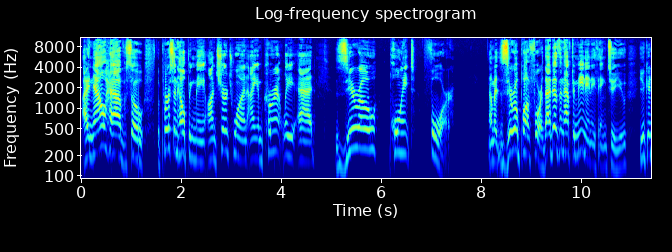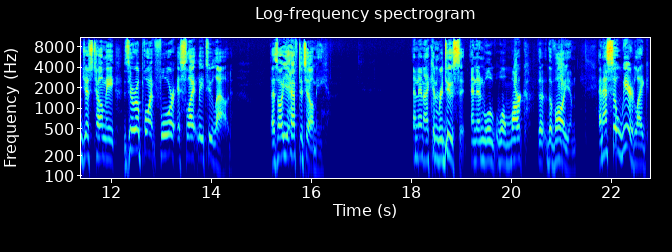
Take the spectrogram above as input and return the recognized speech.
I now have, so the person helping me on church one, I am currently at 0.4. I'm at 0.4. That doesn't have to mean anything to you. You can just tell me 0.4 is slightly too loud. That's all you have to tell me. And then I can reduce it. And then we'll, we'll mark the, the volume. And that's so weird. Like,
